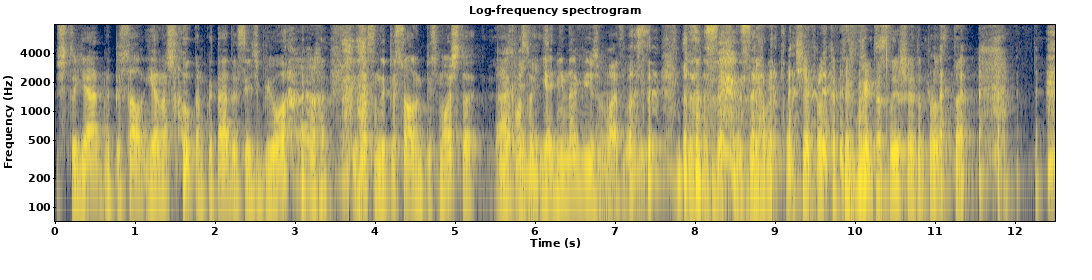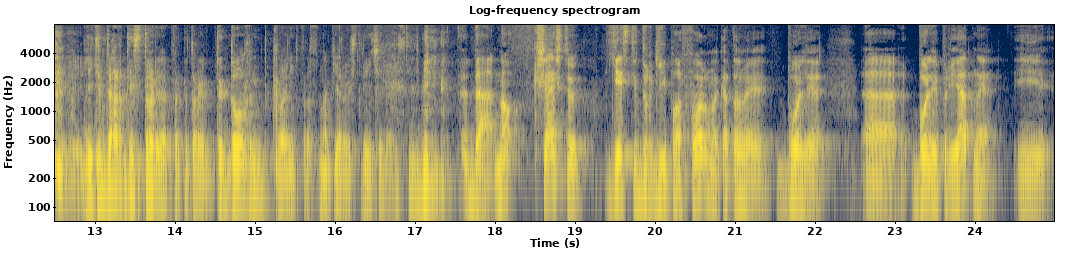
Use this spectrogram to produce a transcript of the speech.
Что я написал, я нашел там какой-то адрес HBO, и просто написал им письмо, что я просто, я ненавижу вас просто. Вообще просто впервые это слышу, это просто легендарная история, про которую ты должен говорить просто на первой встрече с людьми. Да, но, к счастью, есть и другие платформы, которые более, э, более приятные, и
